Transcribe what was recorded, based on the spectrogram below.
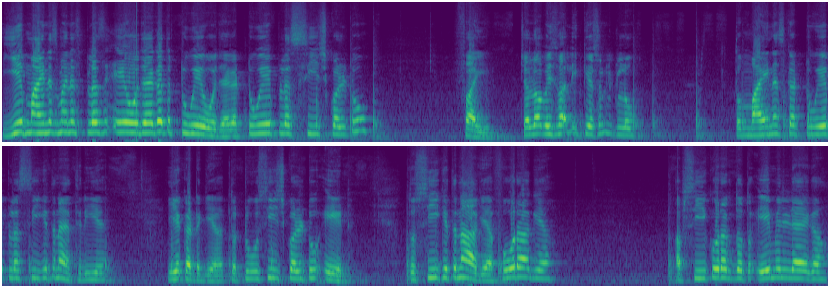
ये माइनस माइनस प्लस ए हो जाएगा तो टू ए हो जाएगा। Two a plus c equal to five चलो, अब इस वाली इक्वेशन लिख लो। तो माइनस का टू ए प्लस सी कितना है? थ्री है ये कट गया। तो two c equal to eight तो सी कितना आ गया? फोर आ गया। अब सी को रख दो तो ए मिल जाएगा।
